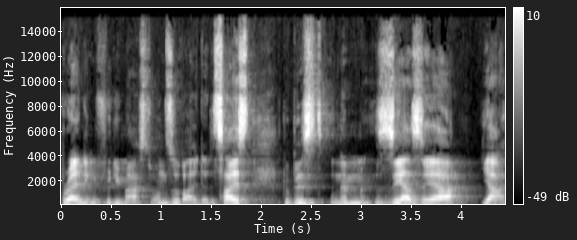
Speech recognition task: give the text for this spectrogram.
Branding für die machst und so weiter. Das heißt, du bist in einem sehr, sehr ja,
